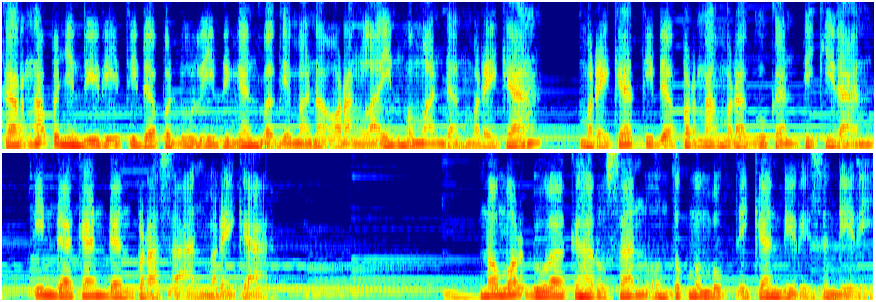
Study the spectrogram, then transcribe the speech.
Karena penyendiri tidak peduli dengan bagaimana orang lain memandang mereka, mereka tidak pernah meragukan pikiran, tindakan dan perasaan mereka. Nomor 2 keharusan untuk membuktikan diri sendiri.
